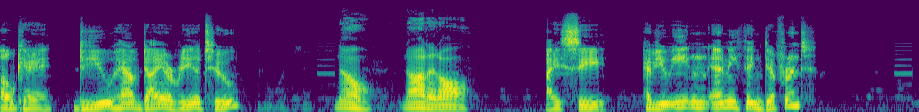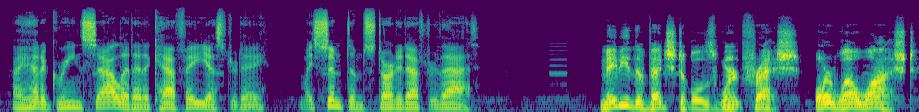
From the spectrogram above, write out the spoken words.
Okay, do you have diarrhea too? No, not at all. I see. Have you eaten anything different? I had a green salad at a cafe yesterday. My symptoms started after that. Maybe the vegetables weren't fresh or well washed.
